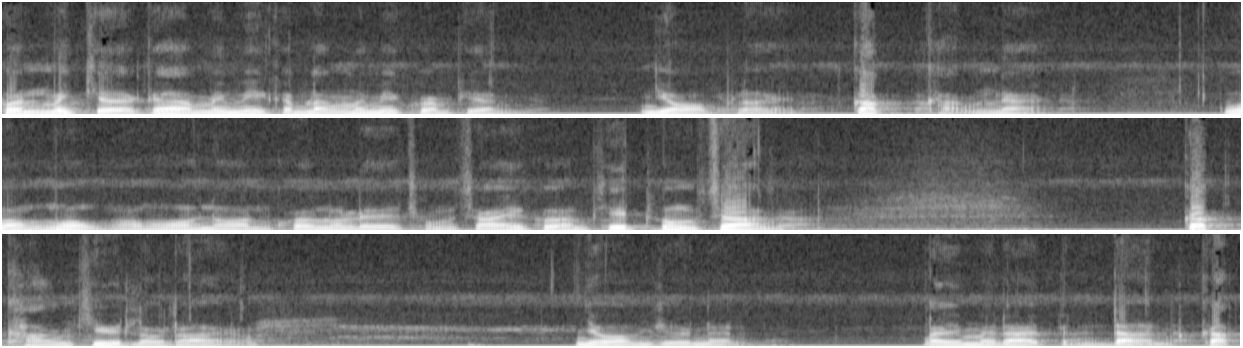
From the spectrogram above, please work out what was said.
คนไม่แก่ก็ไม่มีกำลังไม่มีความเพียรยอมเลยกักขังได้ความง่วงหอหอนอน ความนเลยสงสัยความคิดฟุ้งซ่านกักขังชีวิตเราได้ ยอมอยู่นั่น ไปไม่ได้เป็นด่านกัก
